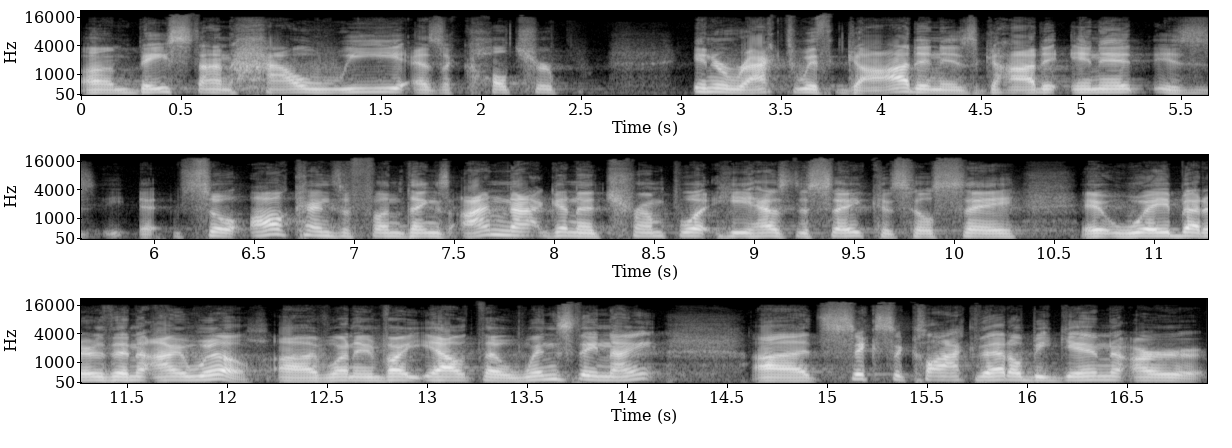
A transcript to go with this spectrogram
um, based on how we as a culture interact with God and is God in it is so all kinds of fun things. I'm not going to trump what he has to say because he'll say it way better than I will. Uh, I want to invite you out the Wednesday night uh, at six o'clock. That'll begin our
